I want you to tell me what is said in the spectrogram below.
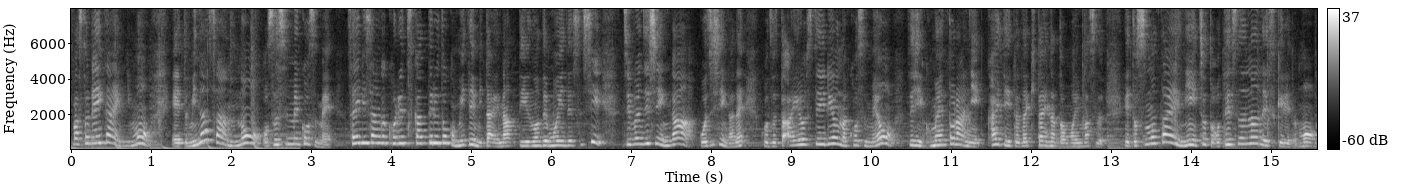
まあ、それ以外にも、えーと、皆さんのおすすめコスメさゆりさんがこれ使ってるとこ見てみたいなっていうのでもいいですし自分自身がご自身がねこうずっと愛用しているようなコスメをぜひコメント欄に書いていただきたいなと思います、えーと、その際にちょっとお手数なんですけれども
